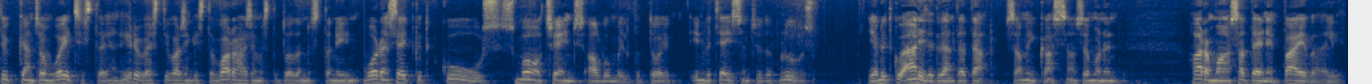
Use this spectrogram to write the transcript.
tykkään Tom Waitsista ihan hirveästi, varsinkin sitä varhaisemmasta tuotannosta, niin vuoden 76 Small Change-albumilta toi Invitation to the Blues. Ja nyt kun äänitetään tätä Samin kanssa, on semmoinen harmaa sateinen päivä, eli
